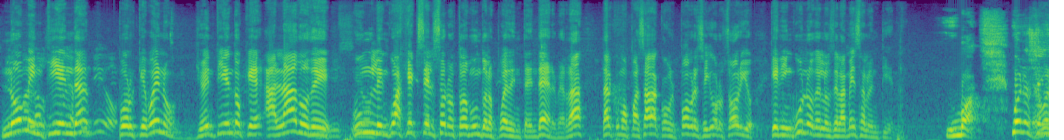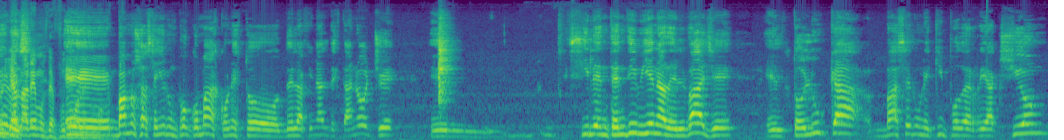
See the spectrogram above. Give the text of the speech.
no me entienda, porque bueno, yo entiendo que al lado de un lenguaje excelso no todo el mundo lo puede entender, ¿verdad? Tal como pasaba con el pobre señor Osorio, que ninguno de los de la mesa lo entiende. Bueno, señores, hablaremos de fútbol. Eh, vamos a seguir un poco más con esto de la final de esta noche. si le entendí bien a Del Valle, el Toluca va a ser un equipo de reacción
